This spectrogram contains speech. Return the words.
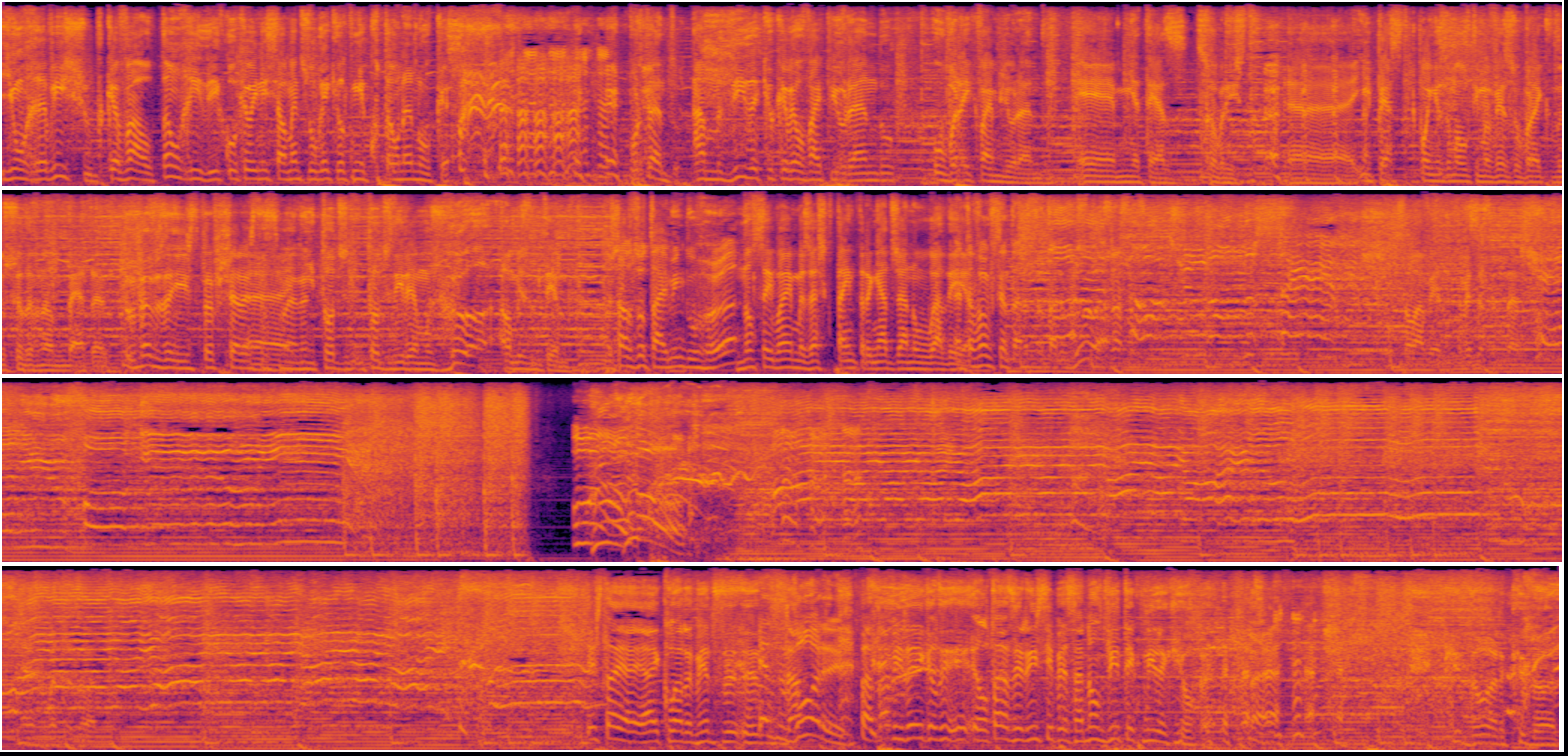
e um rabicho de cavalo tão ridículo que eu inicialmente julguei que ele tinha cotão na nuca. Portanto, à medida que o cabelo vai piorando, o break vai melhorando. É a minha tese sobre isto. Eh, e peço que ponhas uma última vez o break do Should Have Known Better. Vamos a isto para fechar esta Eh, semana. e todos, todos diremos ao mesmo tempo. Mas sabes o timing do? Não sei bem, mas acho que está entranhado já no ADN. Então vamos tentar acertar? Deixa lá ver, a ver se acertamos. Este ai ai ai claramente. eh, É de dá- dor. Dá-me ideia que ele, ele está a dizer isto e a pensar, não devia ter comido aquilo. que dor, que dor.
